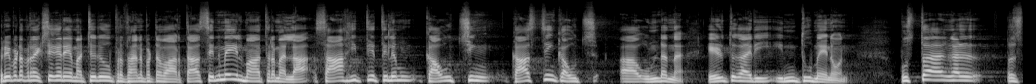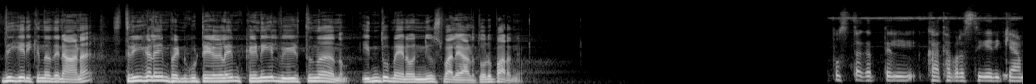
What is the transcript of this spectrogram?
പ്രിയപ്പെട്ട പ്രേക്ഷകരെ മറ്റൊരു പ്രധാനപ്പെട്ട വാർത്ത. സിനിമയിൽ മാത്രമല്ല സാഹിത്യത്തിലും കൗച്ചിങ് കാസ്റ്റിംഗ് കൗച്ച് ഉണ്ടെന്ന് എഴുത്തുകാരി ഇന്ദു മേനോൻ. പുസ്തകങ്ങൾ പ്രസിദ്ധീകരിക്കുന്നതിനാണ് സ്ത്രീകളെയും പെൺകുട്ടികളെയും കെണിയിൽ വീഴ്ത്തുന്നതെന്നും ഇന്ദു മേനോൻ ന്യൂസ് മലയാളത്തോട് പറഞ്ഞു. പുസ്തകത്തിൽ കഥ പ്രസിദ്ധീകരിക്കാം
